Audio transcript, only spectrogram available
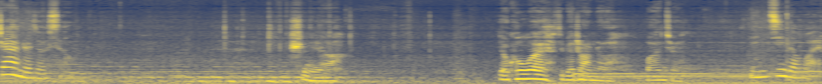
站着就行。是你啊？有空位就别站着了，不安全。您记得我呀，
